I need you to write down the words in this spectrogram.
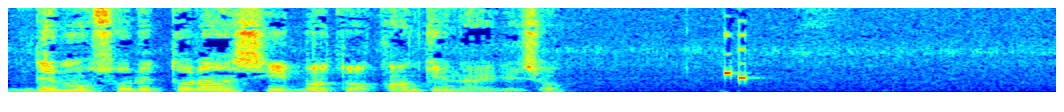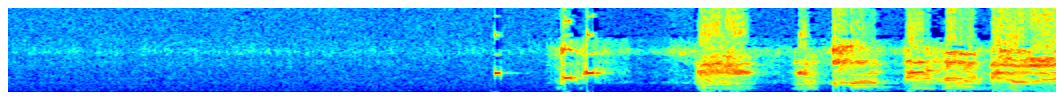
でもそれトランシーバーとは関係ないでしょ？うん、関係ないけどね、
